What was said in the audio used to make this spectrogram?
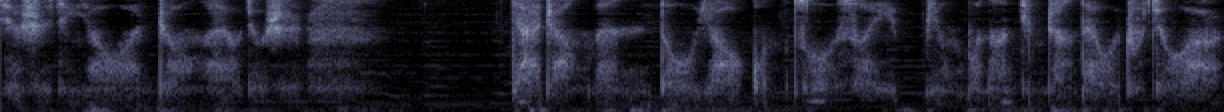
些事情要完成，还有就是家长们都要工作，所以并不能经常带我出去玩。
